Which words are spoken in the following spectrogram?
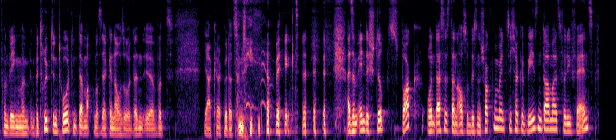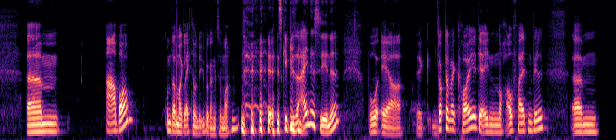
von wegen, man betrügt den Tod und da macht man es ja genauso. Dann äh, wird ja, Kirk wird er zum Leben erweckt. also am Ende stirbt Spock und das ist dann auch so ein bisschen ein Schockmoment sicher gewesen damals für die Fans. Ähm, aber, um da mal gleich noch den Übergang zu machen, es gibt diese eine Szene, wo er äh, Dr. McCoy, der ihn noch aufhalten will, ähm,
